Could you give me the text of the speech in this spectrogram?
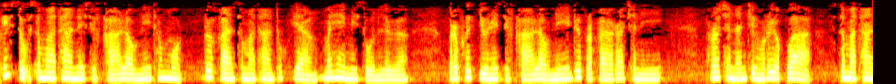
ภิกษุสมาทานในสิกขาเหล่านี้ทั้งหมดด้วยการสมาทานทุกอย่างไม่ให้มีส่วนเหลือ ประพฤติอยู่ในสิกขาเหล่านี้ด้วยประการฉนี้ เพราะฉะนั้นจึงเรียกว่า สมาทาน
